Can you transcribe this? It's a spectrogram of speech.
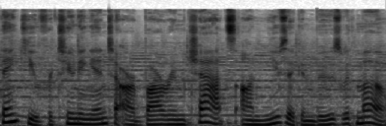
Thank you for tuning in to our barroom chats on Music and Booze with Mo.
